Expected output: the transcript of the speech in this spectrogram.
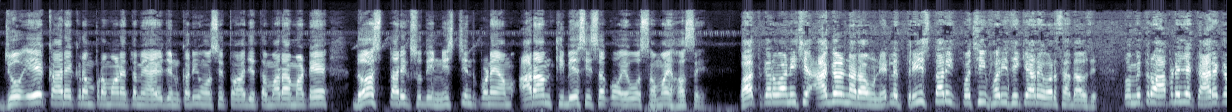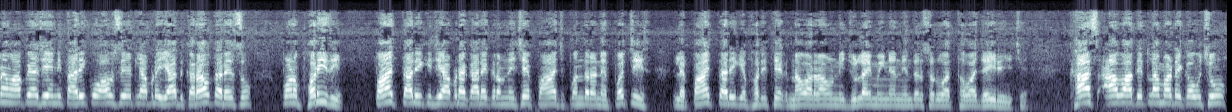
જો એ કાર્યક્રમ પ્રમાણે તમે આયોજન કર્યું હશે, તો આજે તમારા માટે દસ તારીખ સુધી નિશ્ચિંતપણે આમ આરામથી બેસી શકો એવો સમય હશે. વાત કરવાની છે આગળના રાઉન્ડ એટલે ત્રીસ તારીખ પછી ફરીથી ક્યારે વરસાદ આવશે? તો મિત્રો, આપણે જે કાર્યક્રમ આપ્યા છે, એની તારીખો આવશે એટલે આપણે યાદ કરાવતા રહેશું. પણ ફરીથી, પાંચ તારીખ જે આપણા કાર્યક્રમની છે, પાંચ, પંદર અને પચીસ, એટલે પાંચ તારીખે ફરીથી એક નવા રાઉન્ડની જુલાઈ મહિનાની અંદર શરૂઆત થવા જઈ રહી છે. ખાસ આ વાત એટલા માટે કહું છું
